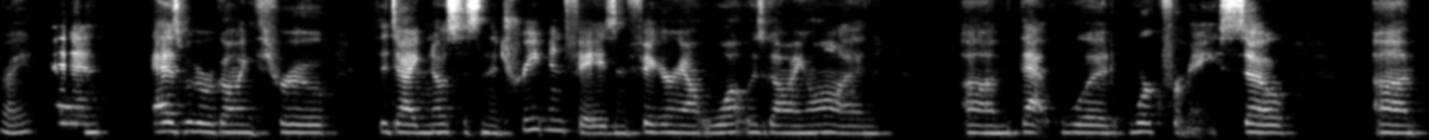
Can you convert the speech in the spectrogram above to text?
Right. And as we were going through the diagnosis and the treatment phase and figuring out what was going on um, that would work for me. So, um,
